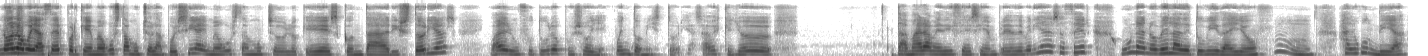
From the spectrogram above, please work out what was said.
no lo voy a hacer porque me gusta mucho la poesía y me gusta mucho lo que es contar historias. Igual en un futuro, pues oye, cuento mi historia, ¿sabes? Que yo Tamara me dice siempre, deberías hacer una novela de tu vida. Y yo, hmm, algún día,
